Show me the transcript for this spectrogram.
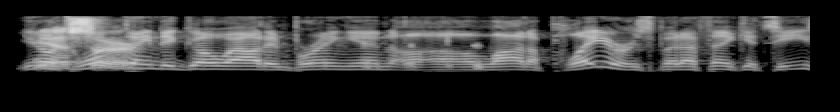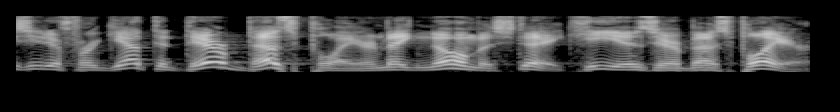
You know, yes, it's one sir. thing to go out and bring in a, a, lot of players, but I think it's easy to forget that their best player, and make no mistake, he is their best player,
